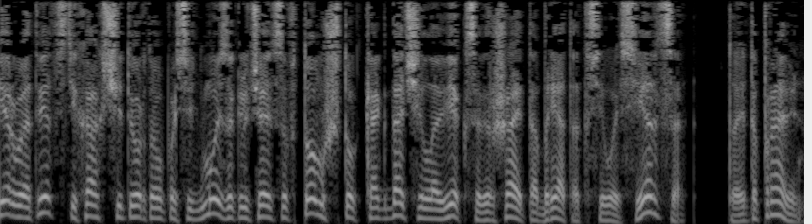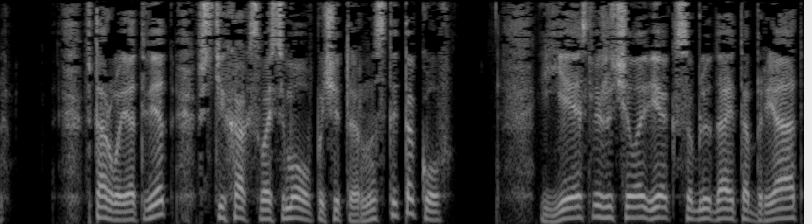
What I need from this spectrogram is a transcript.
Первый ответ в стихах с 4 по 7 заключается в том, что когда человек совершает обряд от всего сердца, то это правильно. Второй ответ в стихах с 8 по 14 таков. Если же человек соблюдает обряд,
